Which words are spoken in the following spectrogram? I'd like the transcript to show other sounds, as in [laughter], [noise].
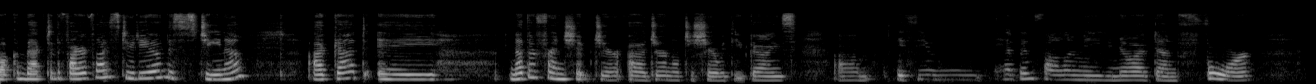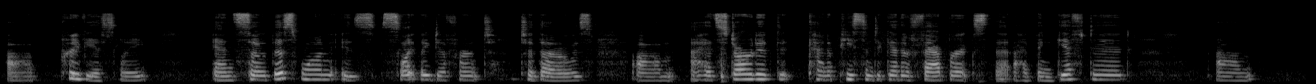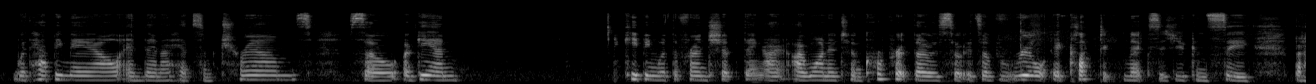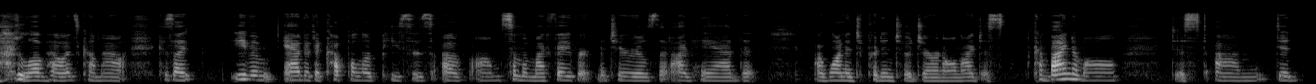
welcome back to the Firefly Studio. This is Gina. I've got a another friendship uh, journal to share with you guys. Um, if you have been following me, you know I've done four uh, previously, and so this one is slightly different to those. Um, I had started kind of piecing together fabrics that I had been gifted, um, with Happy Mail, and then I had some trims. So again, keeping with the friendship thing, I, I wanted to incorporate those, so it's a real eclectic mix, as you can see. But I [laughs] love how it's come out, because I even added a couple of pieces of um, some of my favorite materials that I've had that I wanted to put into a journal, and I just combined them all, just um, did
